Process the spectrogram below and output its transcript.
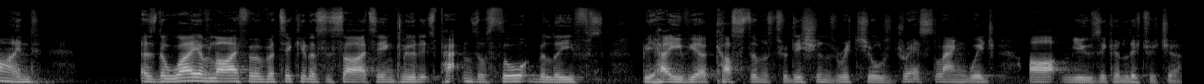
Mind as the way of life of a particular society include its patterns of thought, beliefs, behavior, customs, traditions, rituals, dress, language, art, music, and literature.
